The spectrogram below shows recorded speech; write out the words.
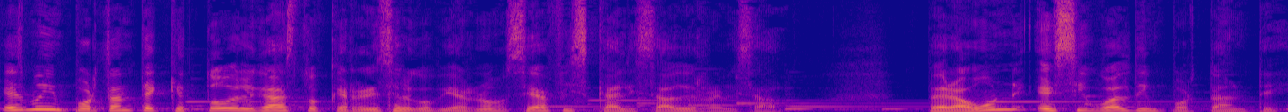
es muy importante que todo el gasto que realice el gobierno sea fiscalizado y revisado. Pero aún es igual de importante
